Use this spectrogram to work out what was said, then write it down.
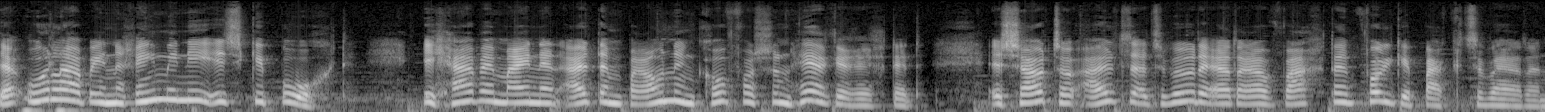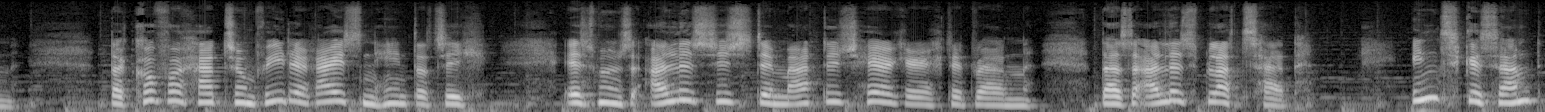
Der Urlaub in Rimini ist gebucht. Ich habe meinen alten braunen Koffer schon hergerichtet. Es schaut so aus, als würde er darauf warten, vollgepackt zu werden. Der Koffer hat schon viele Reisen hinter sich. Es muss alles systematisch hergerichtet werden, dass alles Platz hat. Insgesamt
